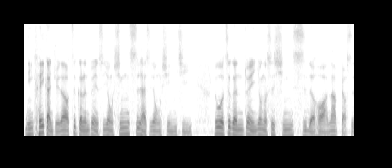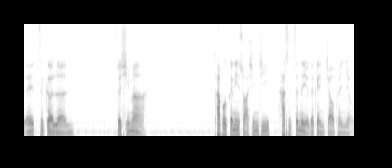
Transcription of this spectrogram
你可以感觉到这个人对你是用心思还是用心机。如果这个人对你用的是心思的话，那表示，哎，这个人最起码他不跟你耍心机，他是真的有在跟你交朋友。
